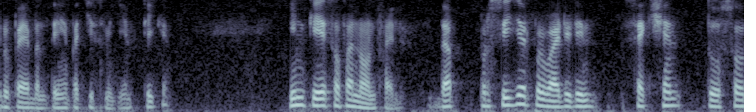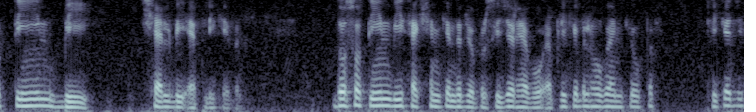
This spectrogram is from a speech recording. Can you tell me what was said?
रुपए बनते हैं पच्चीस मिलियन, ठीक है। In case of a non filer the procedure provided in section 203 B shall be applicable 203 B section के अंदर जो प्रोसीजर है वो एप्लीकेबल होगा इनके ऊपर। ठीक है जी?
